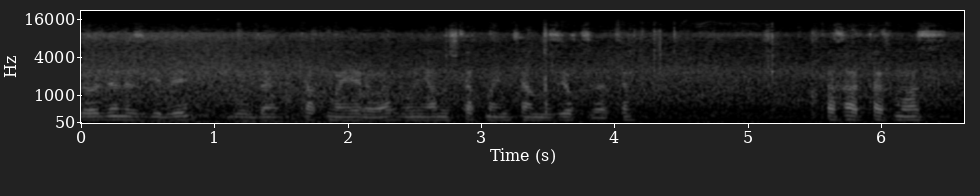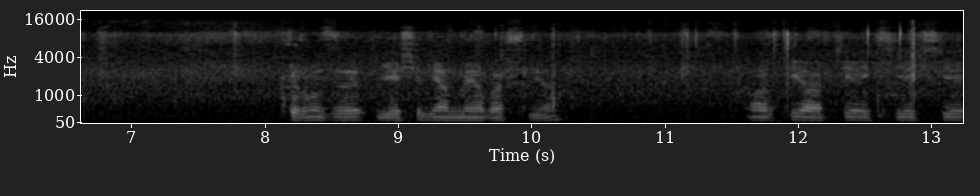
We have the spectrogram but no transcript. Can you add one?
Gördüğünüz gibi burada takma yeri var. Bunu yalnız takma imkanımız yok zaten. Takar takmaz kırmızı yeşil yanmaya başlıyor. Artıya artıya eksi eksiye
